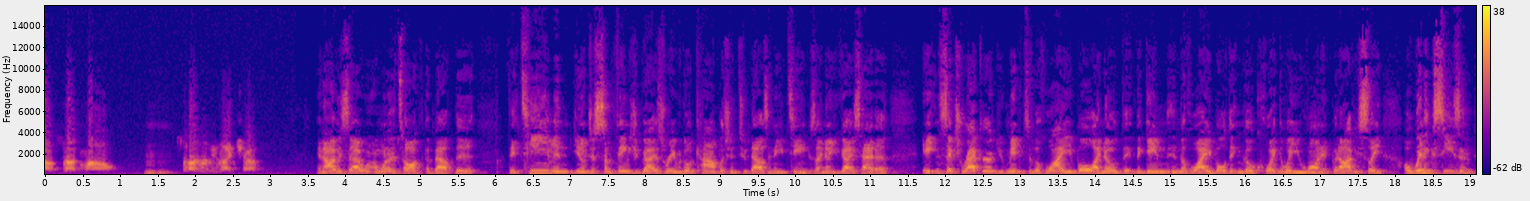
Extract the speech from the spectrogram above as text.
outside my own. Mm-hmm. So I really like traveling. And obviously I, w- I wanted to talk about the the team and you know just some things you guys were able to accomplish in 2018 because I know you guys had a eight and six record. You made it to the Hawaii Bowl. I know the the game in the Hawaii Bowl didn't go quite the way you wanted, but obviously a winning season.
